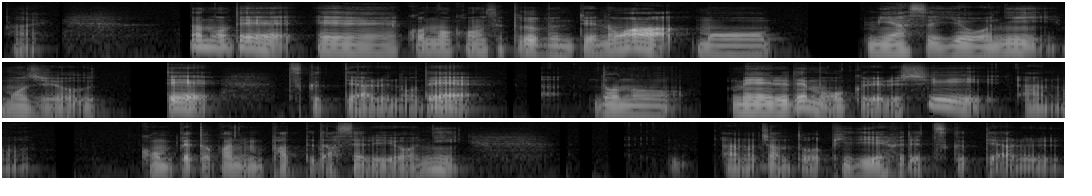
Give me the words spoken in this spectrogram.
はい、なので、えー、このコンセプト文っていうのはもう見やすいように文字を打って作ってあるのでどのメールでも送れるしあのコンペとかにもパッて出せるようにあのちゃんと PDF で作ってある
